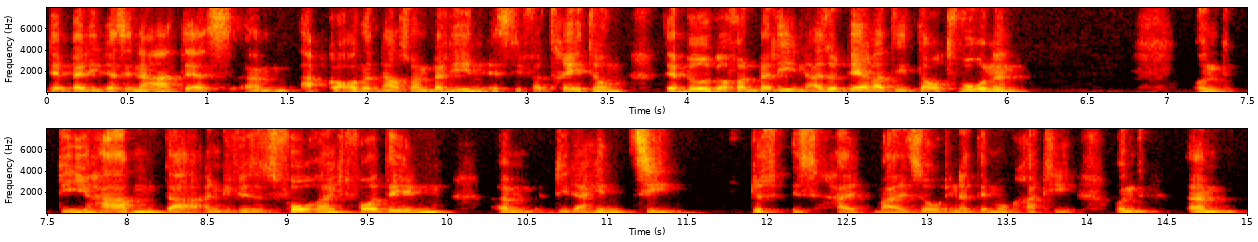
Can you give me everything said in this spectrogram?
der Berliner Senat, das ähm, Abgeordnetenhaus von Berlin, ist die Vertretung der Bürger von Berlin, also derer, die dort wohnen. Und die haben da ein gewisses Vorrecht vor denen, ähm, die dahin ziehen das ist halt mal so in der Demokratie. Und ähm,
